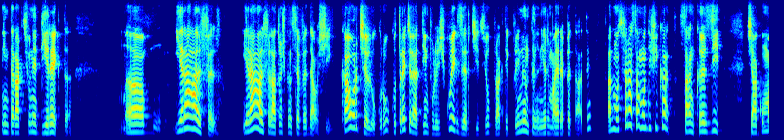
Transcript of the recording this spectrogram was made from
interacțiune directă. Uh, era altfel era altfel atunci când se vedeau și ca orice lucru, cu trecerea timpului și cu exercițiu, practic prin întâlniri mai repetate, atmosfera s-a modificat, s-a încălzit. Și acum,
